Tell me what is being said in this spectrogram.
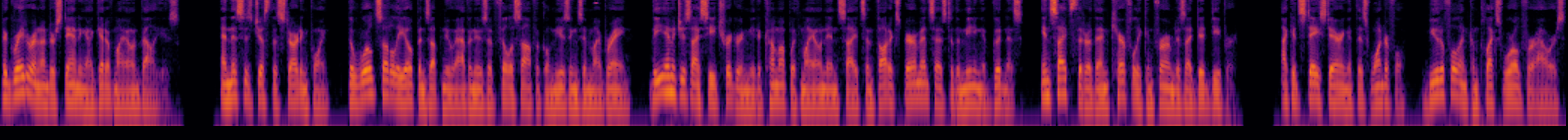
the greater an understanding I get of my own values. And this is just the starting point, the world subtly opens up new avenues of philosophical musings in my brain, the images I see triggering me to come up with my own insights and thought experiments as to the meaning of goodness, insights that are then carefully confirmed as I did deeper. I could stay staring at this wonderful, beautiful, and complex world for hours,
